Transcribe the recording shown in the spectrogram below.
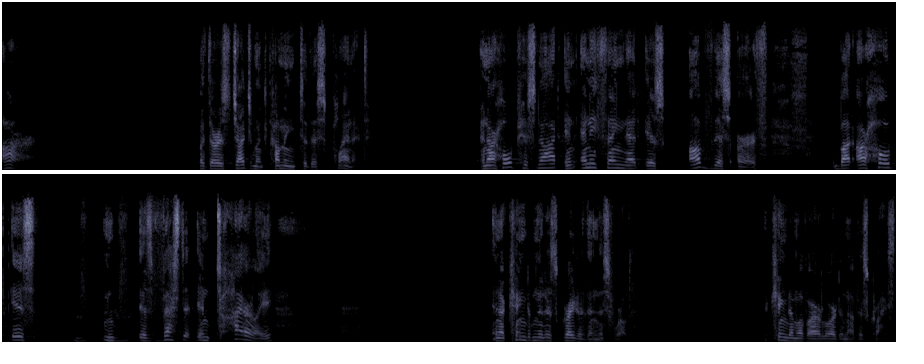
are. But there is judgment coming to this planet. And our hope is not in anything that is of this earth, but our hope is is vested entirely in a kingdom that is greater than this world. The kingdom of our Lord and of his Christ.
